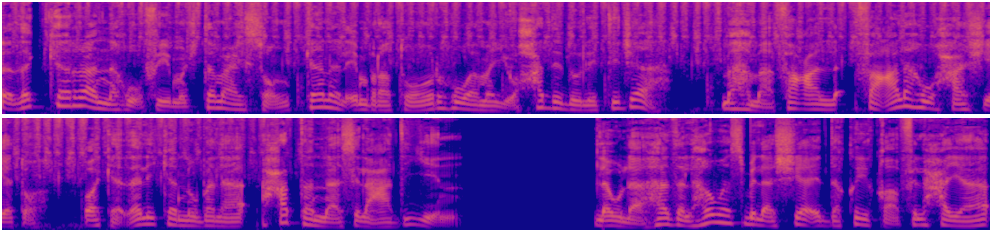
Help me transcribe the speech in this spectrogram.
تذكر أنه في مجتمع سونغ كان الإمبراطور هو من يحدد الاتجاه مهما فعل فعله حاشيته وكذلك النبلاء حتى الناس العاديين. لولا هذا الهوس بالأشياء الدقيقة في الحياة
